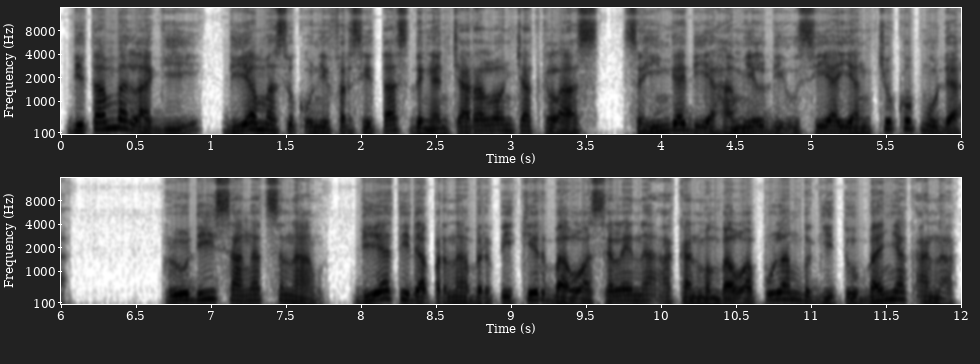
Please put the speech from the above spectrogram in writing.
Ditambah lagi, dia masuk universitas dengan cara loncat kelas, sehingga dia hamil di usia yang cukup muda. Rudy sangat senang. Dia tidak pernah berpikir bahwa Selena akan membawa pulang begitu banyak anak.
